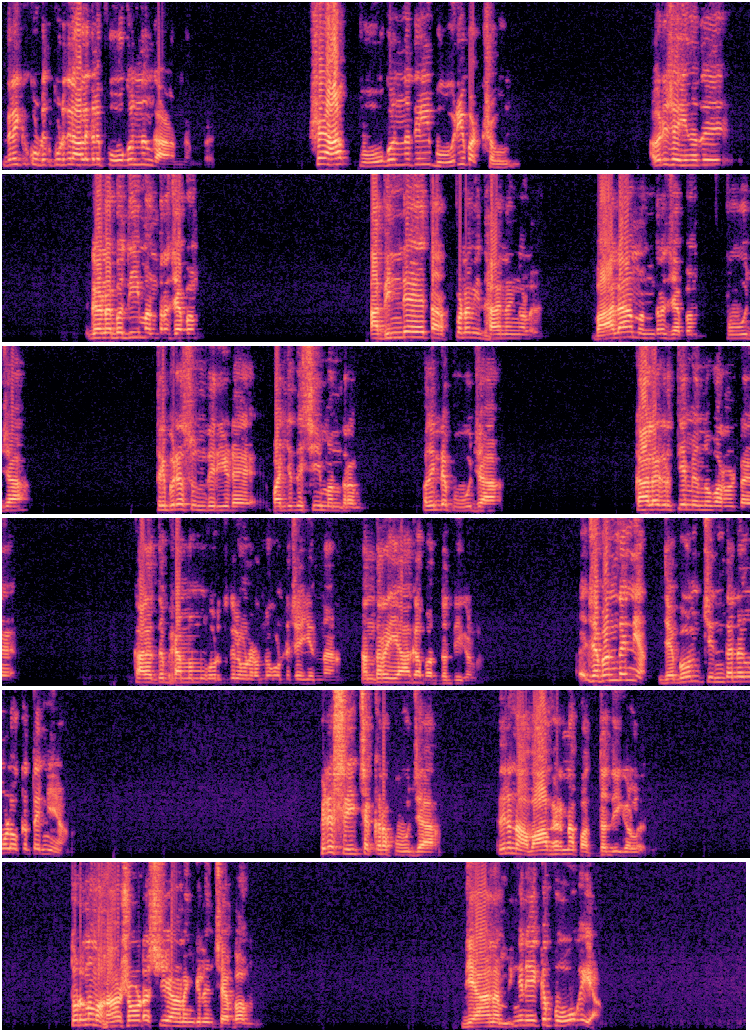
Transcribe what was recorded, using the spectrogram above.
ഇതിലേക്ക് കൂടുതൽ ആളുകൾ പോകുന്നും കാണുന്നുണ്ട്. പക്ഷെ ആ പോകുന്നതിൽ ഭൂരിപക്ഷവും അവർ ചെയ്യുന്നത് ഗണപതി മന്ത്രജപം അതിന്റെ തർപ്പണ വിധാനങ്ങൾ ബാലാമന്ത്രജപം പൂജ ത്രിപുരസുന്ദരിയുടെ പഞ്ചദശി മന്ത്രം അതിന്റെ പൂജ കാലകൃത്യം എന്ന് പറഞ്ഞിട്ട് കാലത്ത് ബ്രഹ്മമുഹൂർത്തത്തിൽ ഉണർന്നുകൊണ്ട് ചെയ്യുന്ന അന്തർയാഗ പദ്ധതികൾ. ജപം തന്നെയാണ് ജപവും ചിന്തനങ്ങളും ഒക്കെ തന്നെയാണ്. പിന്നെ ശ്രീചക്ര പൂജ ഇതിന് നവാഭരണ പദ്ധതികൾ. തുടർന്ന് മഹാഷോഡശിയാണെങ്കിലും ജപം ധ്യാനം ഇങ്ങനെയൊക്കെ പോവുകയാണ്.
